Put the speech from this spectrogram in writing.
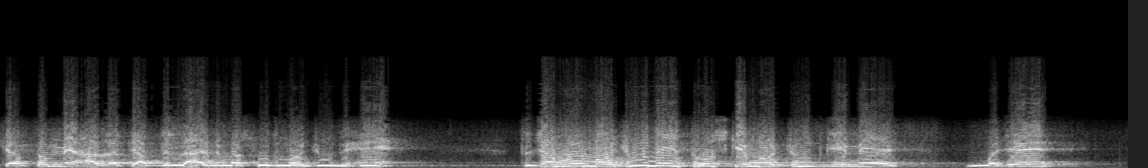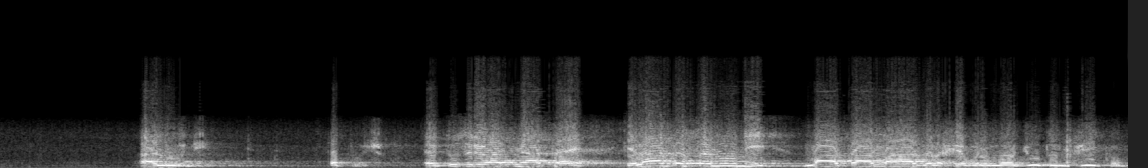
کیوں؟ تم میں حضرت عبداللہ ابن مسعود موجود ہیں۔ تو جب وہ موجود ہے تو اس کی موجودگی میں مجھے الونی تب پوچھو۔ ایک دوسری بات میں آتا ہے کہ لا تو سلونی ماتا محاذ الخبر موجود فیکم۔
